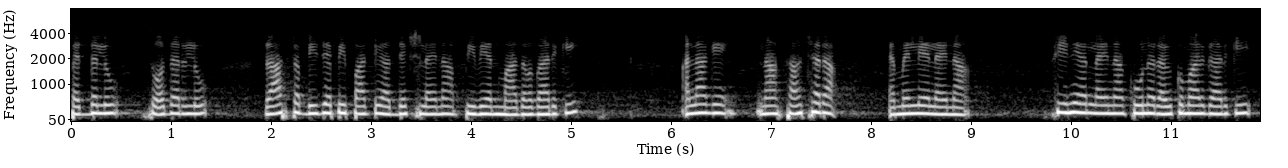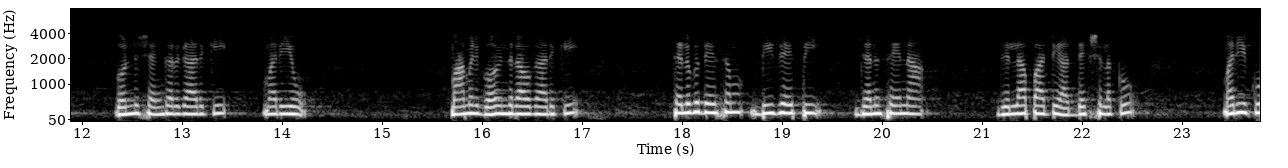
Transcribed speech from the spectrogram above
పెద్దలు సోదరులు రాష్ట్ర బీజేపీ పార్టీ అధ్యక్షులైన పివిఎన్ మాధవ్ గారికి అలాగే నా సహచర ఎమ్మెల్యేలైన సీనియర్లైన కూన రవికుమార్ గారికి గొండు శంకర్ గారికి మరియు మామిడి గోవిందరావు గారికి తెలుగుదేశం బీజేపీ జనసేన జిల్లా పార్టీ అధ్యక్షులకు మరియు కూ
